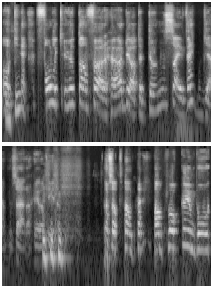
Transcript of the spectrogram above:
Och Mhm. folk utanför hörde ju att det dunsade i väggen så här hela tiden. Alltså att han, han plockade en bok,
